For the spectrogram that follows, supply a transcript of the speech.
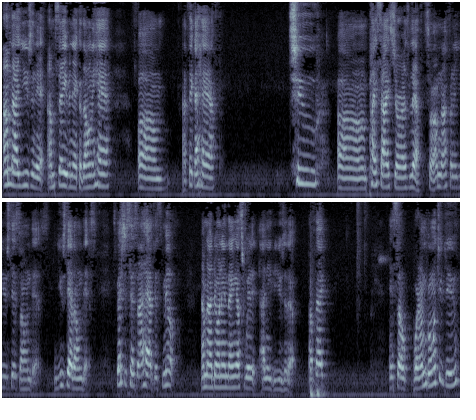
I'm not using it. I'm saving that because I only have, um, I think I have two um, pint-sized jars left. So I'm not going to use this on this. Use that on this. Especially since I have this milk. I'm not doing anything else with it. I need to use it up. Okay? And so what I'm going to do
